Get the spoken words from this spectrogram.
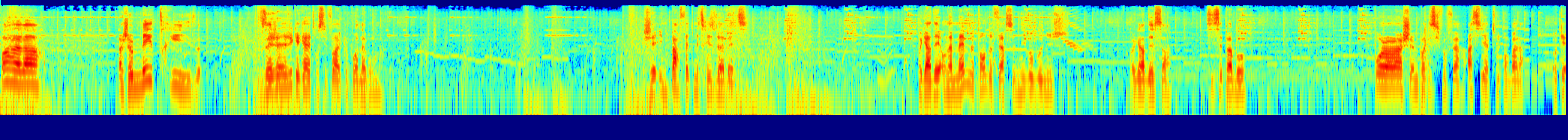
oh là là ah, Je maîtrise Vous avez jamais vu quelqu'un être aussi fort avec le pouvoir de la bombe? J'ai une parfaite maîtrise de la bête. Regardez, on a même le temps de faire ce niveau bonus. Regardez ça. Si c'est pas beau. Oh là là, je sais même pas qu'est-ce qu'il faut faire. Ah si, il y a le truc en bas là. Ok.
